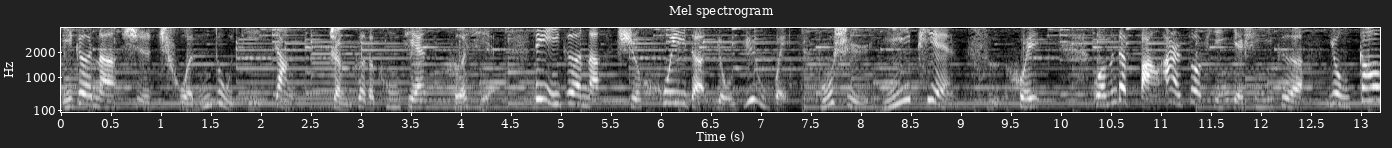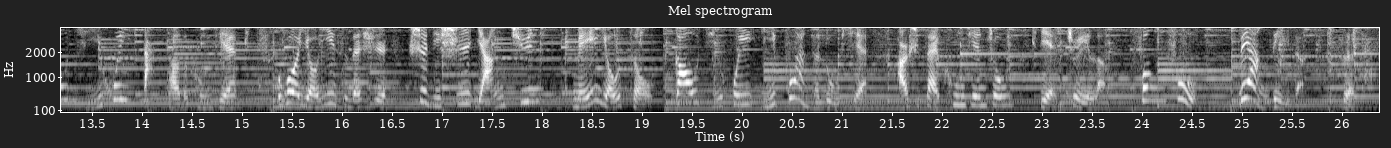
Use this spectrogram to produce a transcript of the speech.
一个呢是纯度低，让整个的空间和谐。另一个呢是灰的有韵味，不是一片死灰。我们的榜二作品也是一个用高级灰打造的空间。不过有意思的是，设计师杨军没有走高级灰一贯的路线，而是在空间中点缀了丰富亮丽的色彩。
